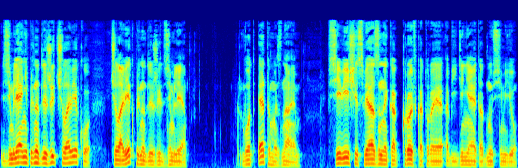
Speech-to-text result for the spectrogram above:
Земля не принадлежит человеку, человек принадлежит земле. Вот это мы знаем. Все вещи связаны, как кровь, которая объединяет одну семью.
